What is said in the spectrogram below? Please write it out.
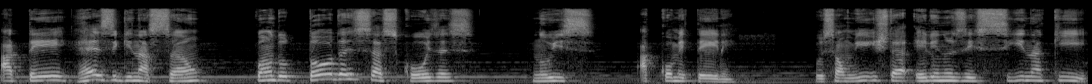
a ter resignação quando todas as coisas nos acometerem. O salmista ele nos ensina que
